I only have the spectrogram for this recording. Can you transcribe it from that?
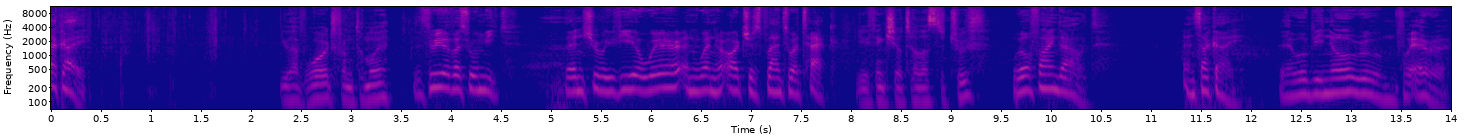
Sakai, You have word from Tomoe? the three of us will meet. Then she'll reveal where and when her archers plan to attack. You think she'll tell us the truth? We'll find out. And Sakai, there will be no room for error.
